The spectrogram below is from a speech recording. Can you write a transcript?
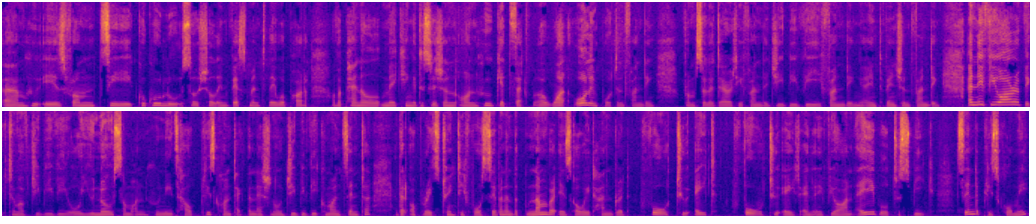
um, who is from Tshikululu Social Investment. They were part of a panel making a decision on who gets that uh, one, all important funding from Solidarity Fund, the GBV funding, uh, intervention funding. And if you are a victim of GBV or you know someone who needs help, please contact the National GBV Command Center that operates 24 7. And the number is 0800 428 428. And if you are unable to speak, send a please call me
